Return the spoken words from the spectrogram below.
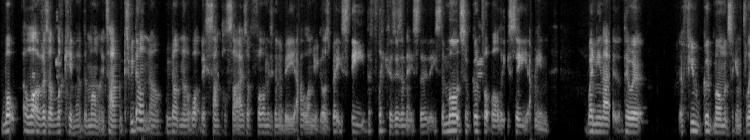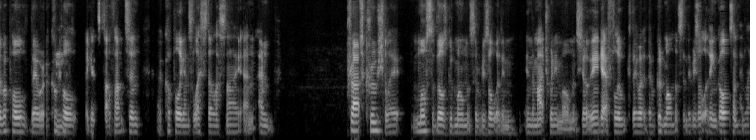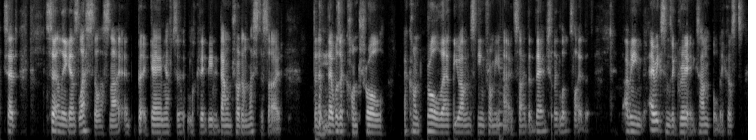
what a lot of us are looking at the moment in time because we don't know we don't know what this sample size of form is going to be how long it goes but it's the the flickers isn't it it's the it's the moments of good football that you see i mean when united there were a few good moments against liverpool there were a Hmm. couple against southampton a couple against leicester last night and and perhaps crucially most of those good moments have resulted in in the match winning moments. You know, they didn't get a fluke. They were they were good moments and they resulted in goals. And then, like I said, certainly against Leicester last night. But again, you have to look at it being a downtrodden Leicester side. That Mhm. there was a control, a control there that you haven't seen from the United side. That they actually looked like that. I mean, Eriksen's a great example because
